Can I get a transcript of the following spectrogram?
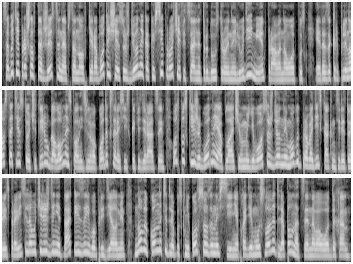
Событие прошло в торжественной обстановке. Работающие осужденные, как и все прочие официально трудоустроенные люди, имеют право на отпуск. Это закреплено в статье 104 Уголовно-исполнительного кодекса Российской Федерации. Отпуск ежегодный и оплачиваемый. Его осужденные могут проводить как на территории исправительного учреждения, так и за его пределами. В новой комнате для выпускников созданы все необходимые условия для полноценного отдыха.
